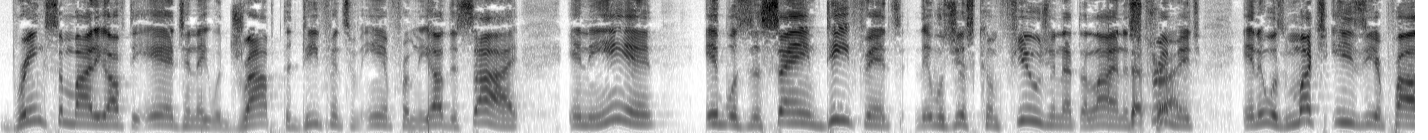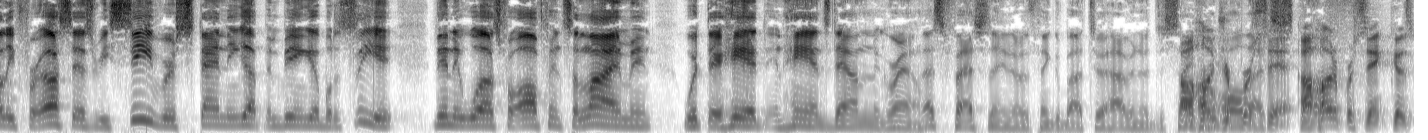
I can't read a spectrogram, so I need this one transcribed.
bring somebody off the edge and they would drop the defensive end from the other side. In the end, it was the same defense. It was just confusion at the line of That's right. scrimmage, and it was much easier probably for us as receivers standing up and being able to see it than it was for offensive linemen with their head and hands down in the ground. That's fascinating to think about too, having to a decipher hundred all that percent a stuff. hundred percent because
